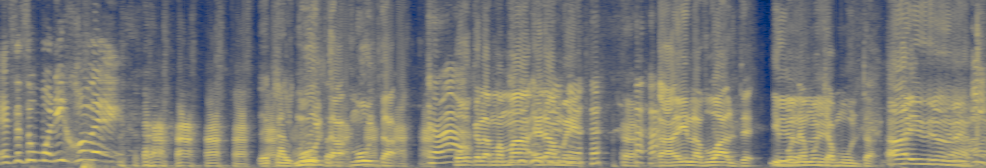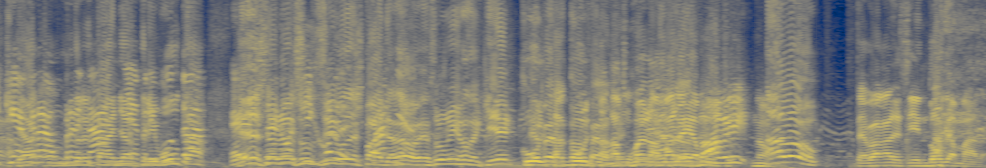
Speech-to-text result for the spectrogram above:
Ese es un buen hijo de. De Calcuta. Multa, multa. Ah. Porque la mamá era me, ahí en la Duarte y Dios ponía mío. mucha multa. Ay, Dios mío. Y que a Gran Bretaña tributa, Ese no es un hijo de España, no, es un hijo de quién? Culta, culta. La mujer la más no. ¡Aló! Te van a decir en dos llamadas.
